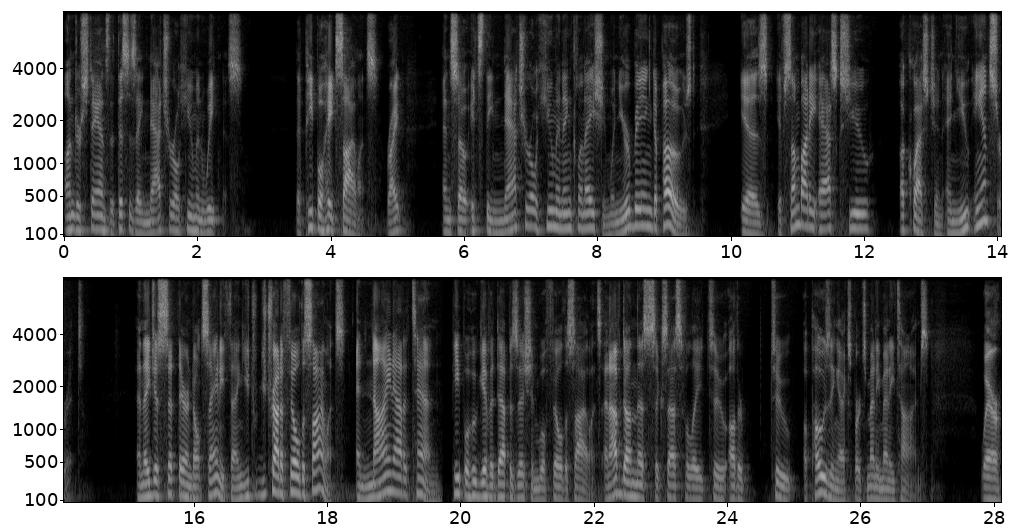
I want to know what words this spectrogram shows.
understands that this is a natural human weakness, that people hate silence, right? And so it's the natural human inclination when you're being deposed is if somebody asks you a question and you answer it, and they just sit there and don't say anything, you, you try to fill the silence. And nine out of 10 people who give a deposition will fill the silence. And I've done this successfully to other, to opposing experts many, many times, where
